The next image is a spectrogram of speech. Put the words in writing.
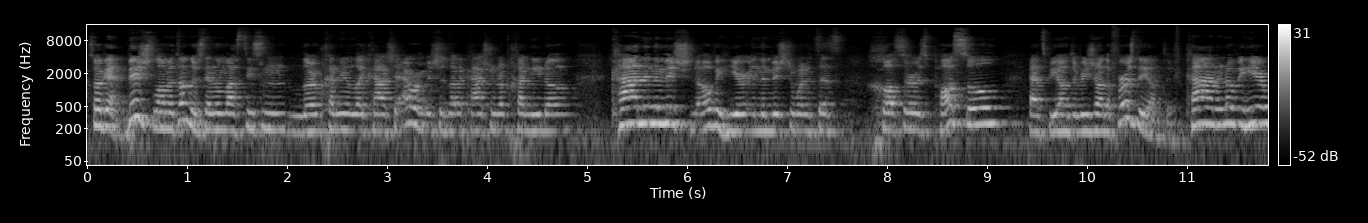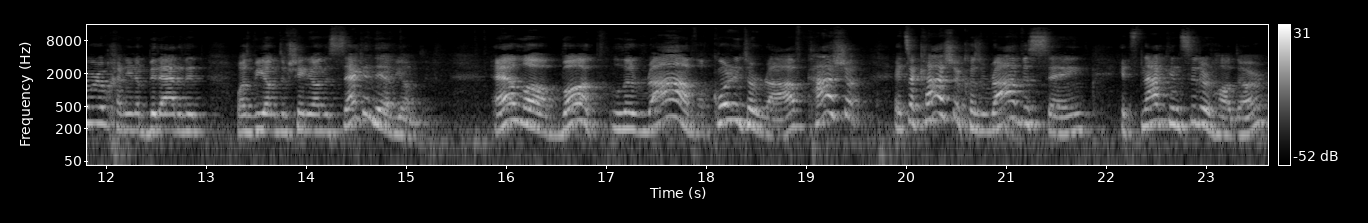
So again, Bishlam, it's understandable. Mastisen Reb Chanina like kasha. Our Mishnah is not a kasha. Reb Chanina kan in the Mishnah over here in the Mishnah when it says chaser is puzzle. That's beyond the region on the first day of Yom Tiv. Kan and over here where Reb Chanina bit out of it was beyond Tiv Sheni on the second day of Yom Tiv. Ella, but Rav, according to Rav, kasha. It's a kasha because Rav is saying it's not considered hadar.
